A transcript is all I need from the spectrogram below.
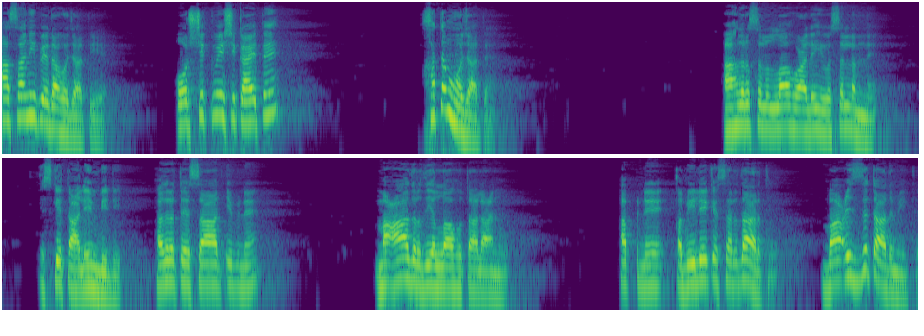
آسانی پیدا ہو جاتی ہے، اور شکوے شکایتیں ختم ہو جاتے ہیں۔ حضرت صلی اللہ علیہ وسلم نے اس کی تعلیم بھی دی۔ حضرت سعد ابن معاد رضی اللہ تعالیٰ عنہ اپنے قبیلے کے سردار تھے، باعزت آدمی تھے۔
